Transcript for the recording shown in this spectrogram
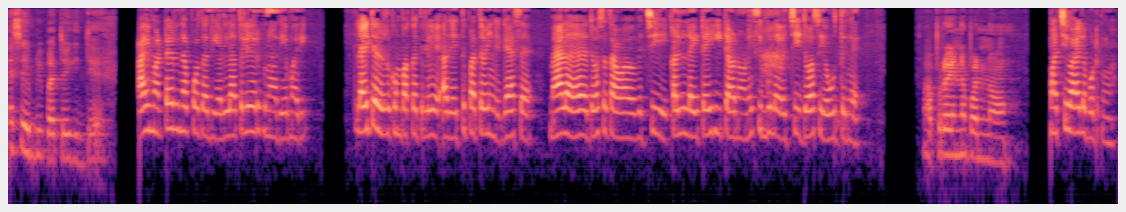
கேஸ் எப்படி பற்ற வைக்குது? ஆய் மட்டும் இருந்தா போதும் அது எல்லாத்துலயும் இருக்கணும் அதே மாதிரி. லைட்டர் இருக்கும் பக்கத்துலயே அதை எடுத்து பத்த வைங்க கேஸை. மேல தோசை தவா வச்சு கல் லைட்டா ஹீட் ஆனோடனே சிபில வச்சு தோசையை ஊத்துங்க. அப்புறம் என்ன பண்ணோம்? மச்சி வாயில போட்டுக்கோங்க.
